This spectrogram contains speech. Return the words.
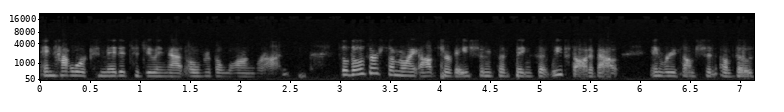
and how we're committed to doing that over the long run. So those are some of my observations and things that we've thought about in resumption of those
